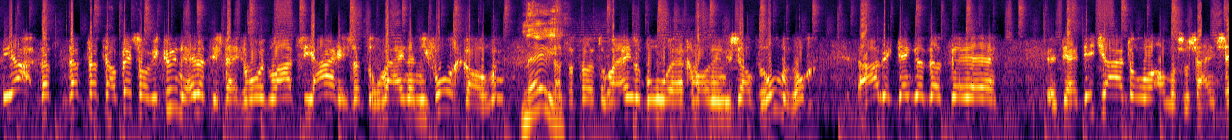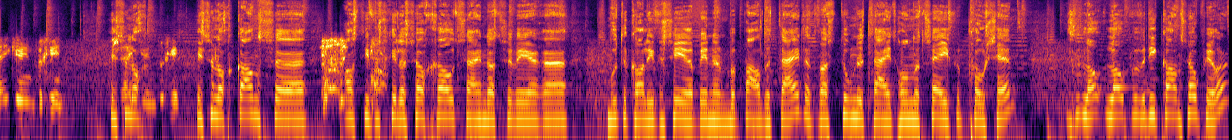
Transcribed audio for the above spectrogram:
Ja, dat, dat, dat zou best wel weer kunnen. Hè. Dat is tegenwoordig de laatste jaren is dat toch bijna niet voorgekomen. Nee. Dat er toch een heleboel gewoon in dezelfde ronde nog. Nou, ik denk dat dat dit jaar toch wel anders zal zijn. Zeker in het begin. Is er, nog, is er nog kans, uh, als die verschillen zo groot zijn... dat ze weer uh, moeten kwalificeren binnen een bepaalde tijd? Dat was toen de tijd 107 procent. Lo lopen we die kans ook weer, hoor?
